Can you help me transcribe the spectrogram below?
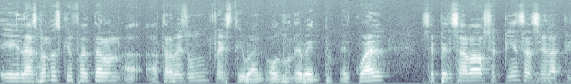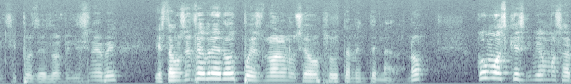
eh, las bandas que faltaron a, través de un festival o de un evento, el cual se pensaba o se piensa hacer a principios del 2019 y estamos en febrero y pues no han anunciado absolutamente nada, ¿no? ¿Cómo es que íbamos a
